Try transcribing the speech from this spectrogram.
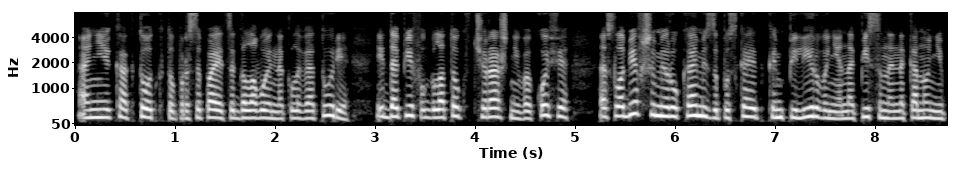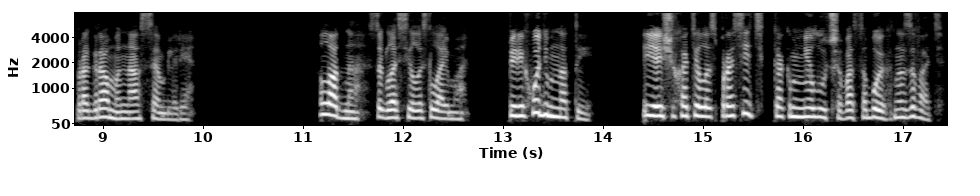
А не как тот, кто просыпается головой на клавиатуре и, допив глоток вчерашнего кофе, ослабевшими руками запускает компилирование написанной накануне программы на ассемблере. «Ладно», — согласилась Лайма. «Переходим на «ты». Я еще хотела спросить, как мне лучше вас обоих называть».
